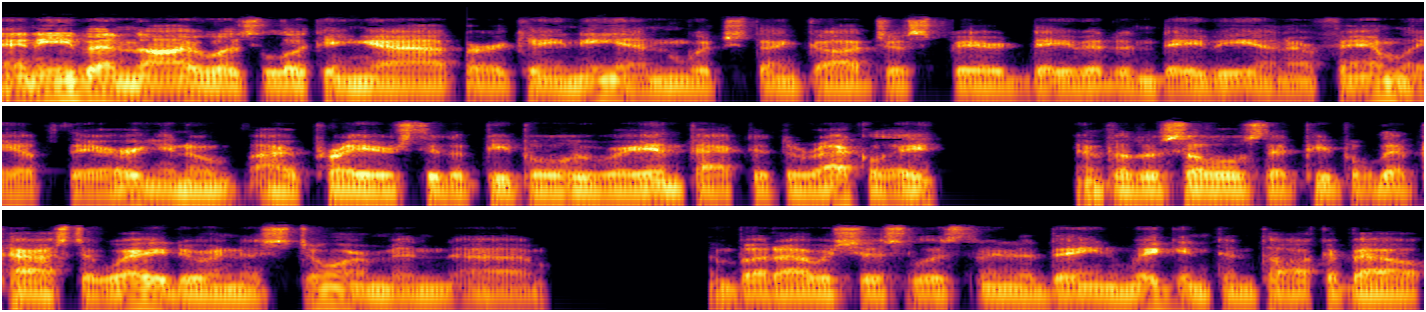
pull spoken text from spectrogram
And even I was looking at Hurricane Ian, which thank God just spared David and Davy and our family up there. You know, our prayers to the people who were impacted directly and for the souls that people that passed away during this storm. And, uh, but I was just listening to Dane Wigington talk about,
